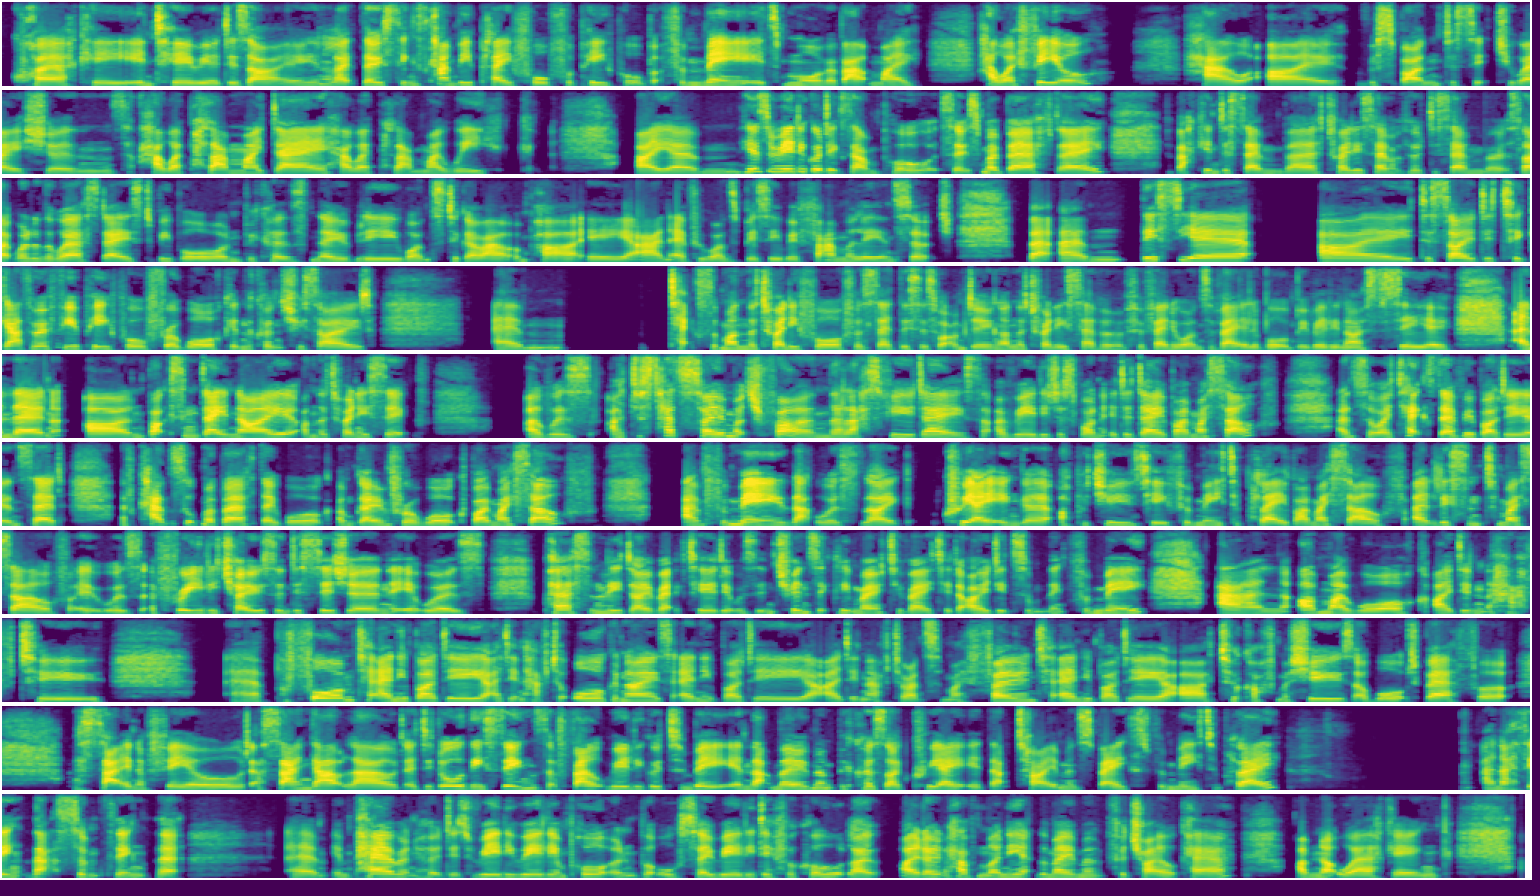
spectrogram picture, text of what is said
quirky interior design like those things can be playful for people but for me it's more about my how i feel how I respond to situations, how I plan my day, how I plan my week. I um here's a really good example. So it's my birthday back in December, 27th of December. It's like one of the worst days to be born because nobody wants to go out and party and everyone's busy with family and such. But um this year I decided to gather a few people for a walk in the countryside. Um, text them on the 24th and said, This is what I'm doing on the 27th. If anyone's available, it'd be really nice to see you. And then on Boxing Day night on the 26th, I was, I just had so much fun the last few days that I really just wanted a day by myself. And so I texted everybody and said, I've cancelled my birthday walk. I'm going for a walk by myself. And for me, that was like creating an opportunity for me to play by myself. I listened to myself. It was a freely chosen decision. It was personally directed. It was intrinsically motivated. I did something for me. And on my walk, I didn't have to uh, perform to anybody. I didn't have to organize anybody. I didn't have to answer my phone to anybody. I took off my shoes. I walked barefoot. I sat in a field. I sang out loud. I did all these things that felt really good to me in that moment because I'd created that time and space for me to play. And I think that's something that um, in parenthood is really, really important, but also really difficult. Like, I don't have money at the moment for childcare. I'm not working.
